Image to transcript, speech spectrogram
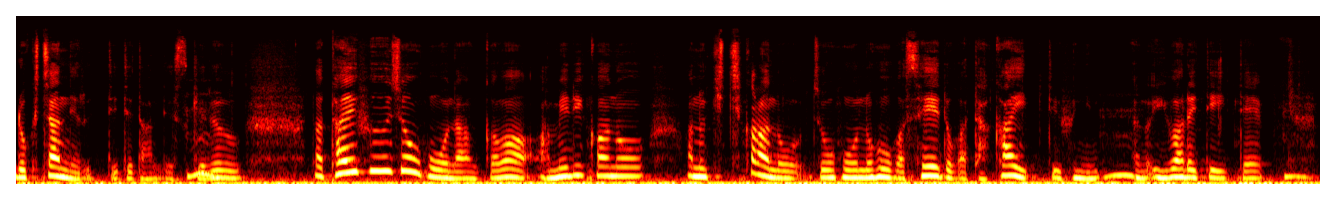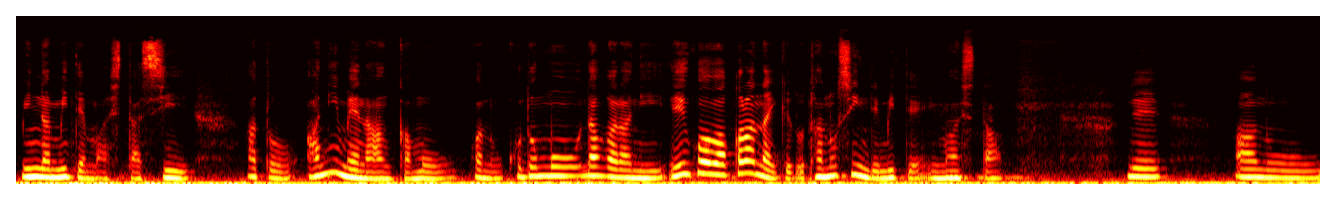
うん、6チャンネルって言ってたんですけど、うん、台風情報なんかはアメリカのあの基地からの情報の方が精度が高いっていうふうに、うん、あの言われていてみんな見てましたしあとアニメなんかもあの子供ながらに英語はわからないけど楽しんで見ていました。であの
